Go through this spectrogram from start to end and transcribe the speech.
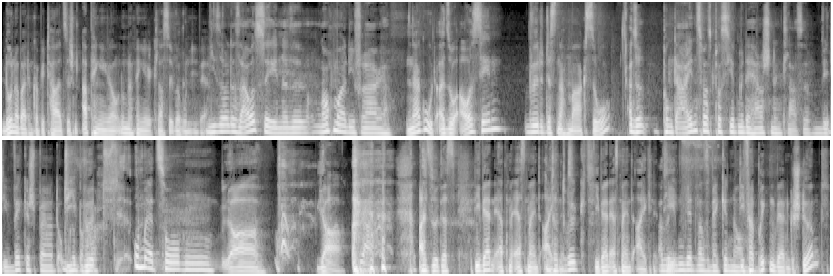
Lohnarbeit und Kapital, zwischen abhängiger und unabhängiger Klasse überwunden werden. Wie soll das aussehen? Also nochmal die Frage. Na gut, also aussehen würde das nach Marx so. Also Punkt eins, was passiert mit der herrschenden Klasse? Wird die weggesperrt, Die umgebracht, wird- umerzogen? Ja, ja. Also das, die werden erstmal erstmal enteignet. Unterdrückt. Die werden erstmal enteignet. Also die, ihnen wird was weggenommen. die Fabriken werden gestürmt.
